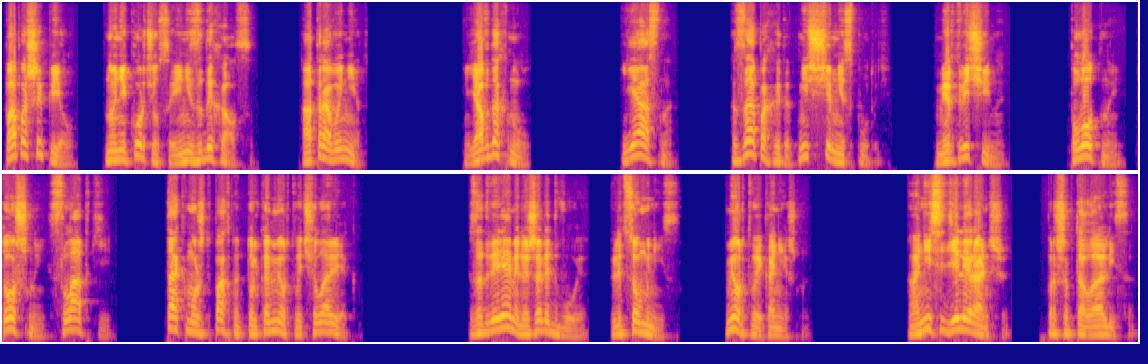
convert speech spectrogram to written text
Папа шипел, но не корчился и не задыхался. А травы нет. Я вдохнул. Ясно. Запах этот ни с чем не спутать. Мертвечины. Плотный, тошный, сладкий. Так может пахнуть только мертвый человек. За дверями лежали двое, лицом вниз. Мертвые, конечно. Они сидели раньше, прошептала Алиса.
